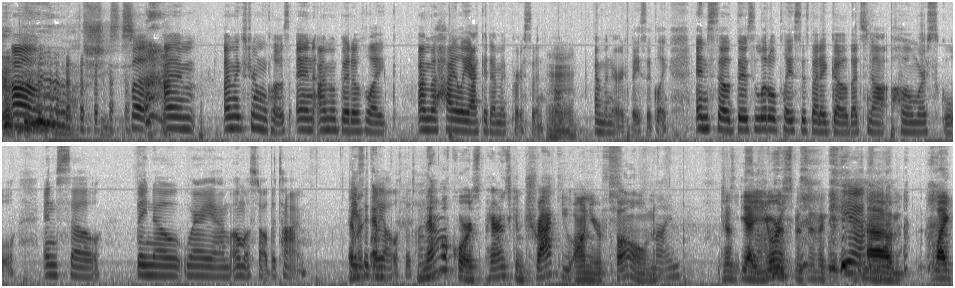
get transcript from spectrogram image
Um, jesus but I'm I'm extremely close, and I'm a bit of like I'm a highly academic person. Well, Mhm. I'm a nerd basically, and so there's little places that I go that's not home or school, and so they know where I am almost all the time, basically and all of the time. Now, of course, parents can track you on your phone. Mine. just yeah, yours specifically. Yeah. Um, like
